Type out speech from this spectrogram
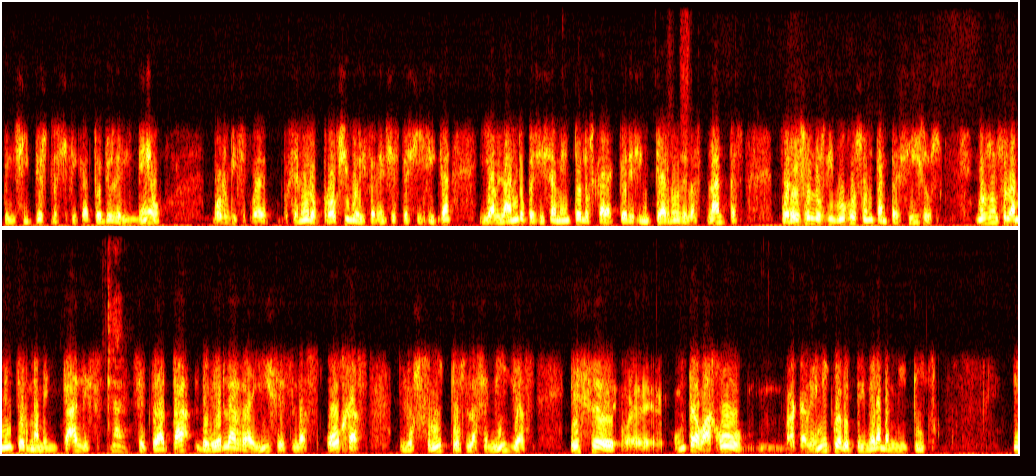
principios clasificatorios del Linneo, por eh, género próximo, diferencia específica, y hablando precisamente de los caracteres internos de las plantas. Por eso los dibujos son tan precisos. No son solamente ornamentales, se trata de ver las raíces, las hojas, los frutos, las semillas. Es eh, eh, un trabajo académico de primera magnitud. Y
